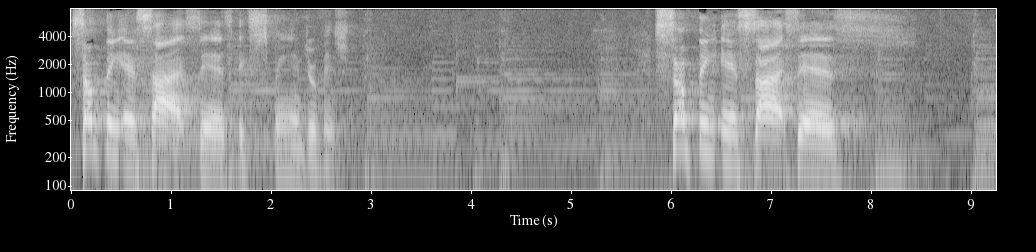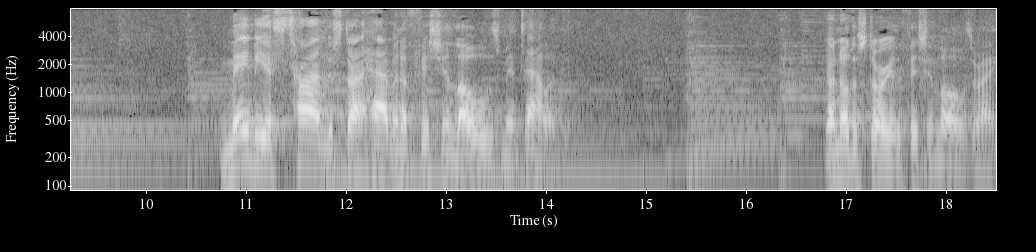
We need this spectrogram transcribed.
Something inside says, expand your vision. Something inside says, maybe it's time to start having a fish and loaves mentality. Y'all know the story of the fish and loaves, right?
